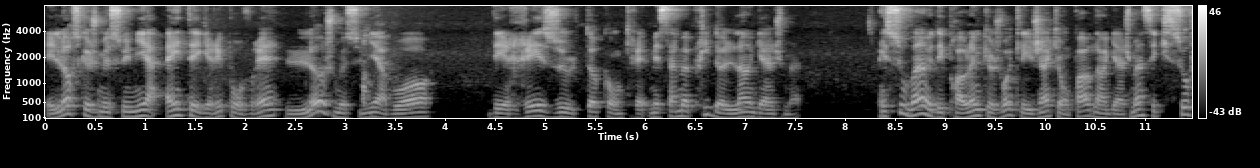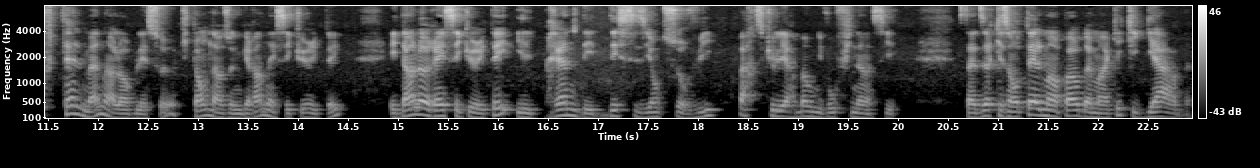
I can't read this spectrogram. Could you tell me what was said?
Et lorsque je me suis mis à intégrer pour vrai, là, je me suis mis à voir des résultats concrets. Mais ça m'a pris de l'engagement. Et souvent, un des problèmes que je vois avec les gens qui ont peur de l'engagement, c'est qu'ils souffrent tellement dans leurs blessures, qu'ils tombent dans une grande insécurité, et dans leur insécurité, ils prennent des décisions de survie, particulièrement au niveau financier. C'est-à-dire qu'ils ont tellement peur de manquer qu'ils gardent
